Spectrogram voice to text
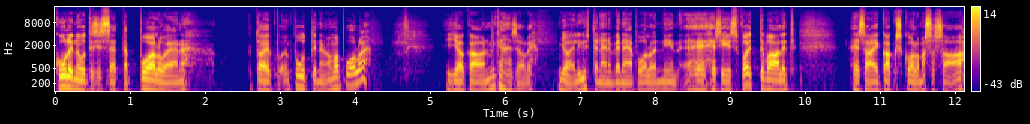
kuulin uutisissa, että puolueen, toi Putinin oma puolue, joka on, mikähän se oli? Joo, eli yhtenäinen Venäjä-puolue, niin he, he siis voitti vaalit, he sai kaksi kolmasosaa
